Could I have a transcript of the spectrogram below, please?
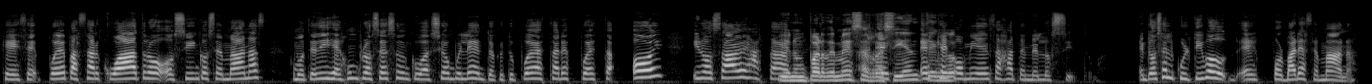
que se puede pasar cuatro o cinco semanas. Como te dije, es un proceso de incubación muy lento, que tú puedes estar expuesta hoy y no sabes hasta... Y en un par de meses es- recién es, que tengo... comienzas a tener los síntomas. Entonces el cultivo es por varias semanas.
